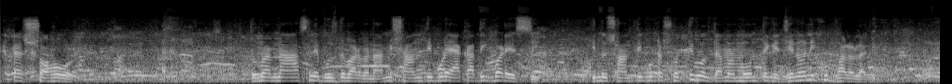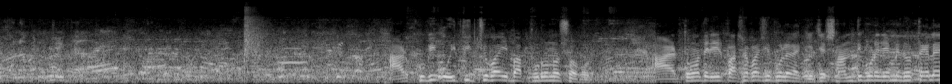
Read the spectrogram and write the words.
একটা শহর। তোমরা না আসলে বুঝতে পারবে না, আমি শান্তিপুরে একাধিকবার এসেছি। কিন্তু শান্তিপুরটা সত্যি বলতে আমার মন থেকে জেনুইনই খুব ভালো লাগে। আর খুবই ঐতিহ্যবাহী বা পুরনো শহর। আর তোমাদের এর পাশাপাশি বলে রাখি যে শান্তিপুরে যেমনি ধরতে গেলে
